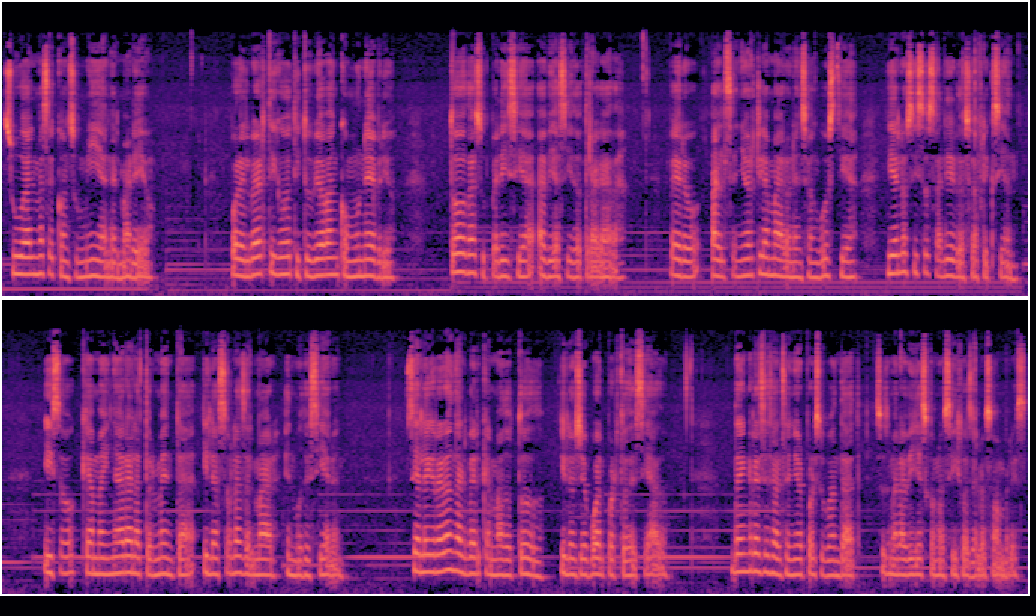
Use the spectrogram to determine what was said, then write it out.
su alma se consumía en el mareo. Por el vértigo titubeaban como un ebrio, toda su pericia había sido tragada. Pero al Señor clamaron en su angustia, y Él los hizo salir de su aflicción. Hizo que amainara la tormenta y las olas del mar enmudecieron. Se alegraron al ver calmado todo, y los llevó al puerto deseado. Den gracias al Señor por su bondad, sus maravillas con los hijos de los hombres.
